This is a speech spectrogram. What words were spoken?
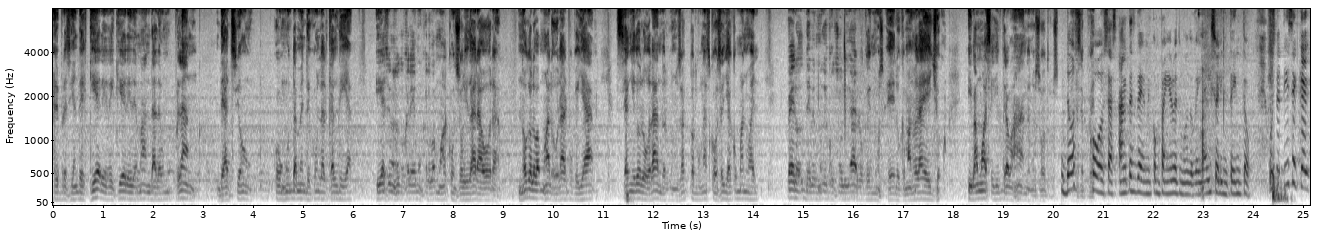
El presidente quiere y requiere y demanda de un plan de acción conjuntamente con la alcaldía y eso nosotros creemos que lo vamos a consolidar ahora. No que lo vamos a lograr porque ya se han ido logrando algunas cosas ya con Manuel pero debemos de consolidar lo que, hemos, eh, lo que Manuel ha hecho y vamos a seguir trabajando nosotros. Dos cosas antes de mi compañero Edmundo, que ya hizo el intento. Usted dice que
